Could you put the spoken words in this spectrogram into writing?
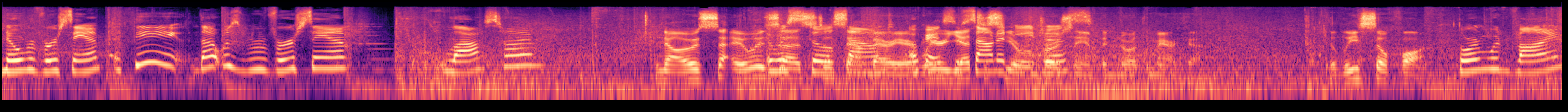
No reverse amp. I think that was reverse amp last time. No, it was it was, It was uh, still still sound sound. barrier. Okay, We're so yet to see a reverse amp in North America, at least so far. Thornwood Vine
